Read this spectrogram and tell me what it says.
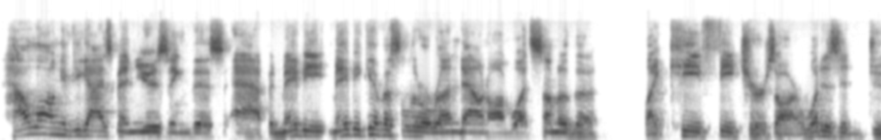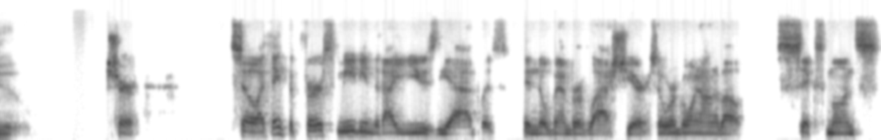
how long have you guys been using this app, and maybe maybe give us a little rundown on what some of the like key features are. What does it do? Sure. So I think the first meeting that I used the app was in November of last year. So we're going on about six months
